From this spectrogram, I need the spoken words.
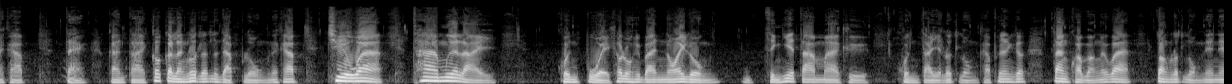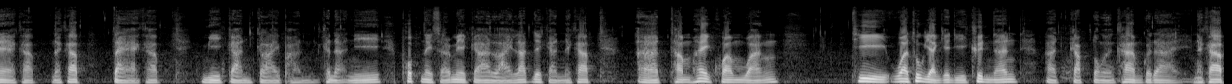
นะครับ แต่การตายก็กำลังลดระดับลงนะครับ เชื่อว่าถ้าเมื่อไหร่คนป่วยเข้าโรงพยาบาลน้อยลง สิ่งที่จะตามมาคือคนตายจะลดลงครับเพราะฉะนั้นก็ตั้งความหวังไว้ว่าต้องลดลงแน่ๆครับนะครับ แต่ครับมีการกลายพันธุ์ขณะนี้พบในสหรัฐอเมริกาหลายรัฐด้วยกันนะครับ อาจทำให้ความหวัง ที่ว่าทุกอย่างจะดีขึ้นนั้น อาจกลับตรงกันข้ามก็ได้นะครับ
